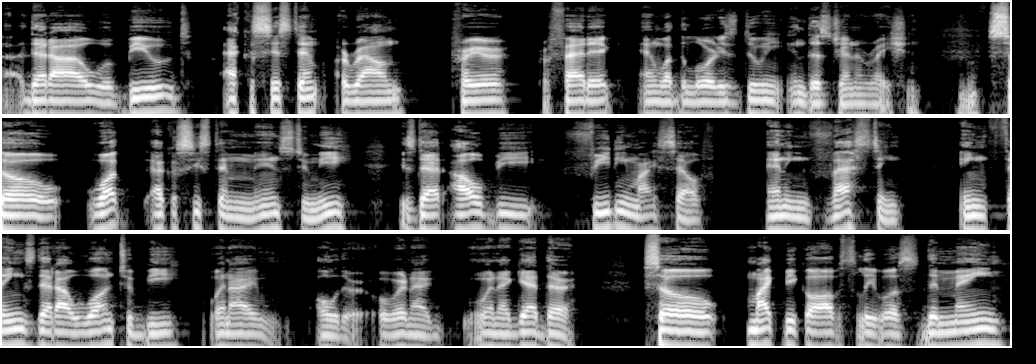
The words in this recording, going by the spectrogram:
uh, that I will build ecosystem around prayer, prophetic, and what the Lord is doing in this generation. Hmm. So what ecosystem means to me is that I'll be feeding myself and investing in things that I want to be when I'm older or when I when I get there. So Mike Bickle obviously was the main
